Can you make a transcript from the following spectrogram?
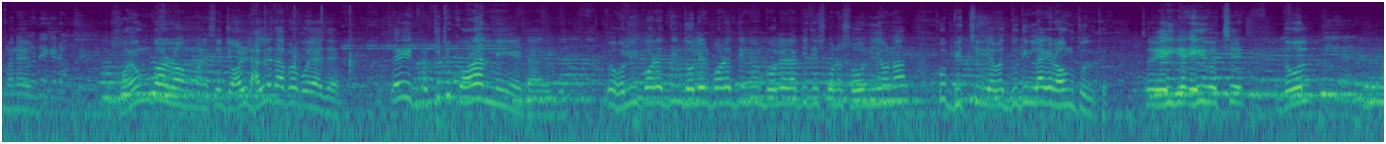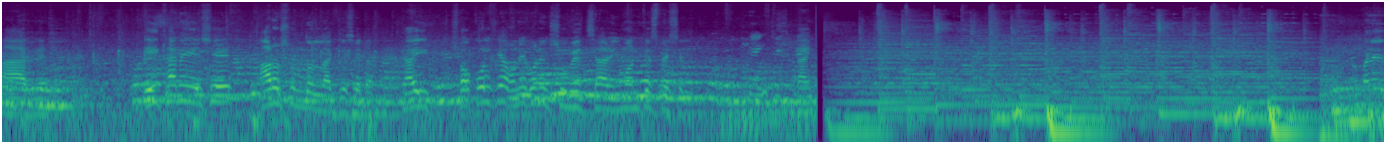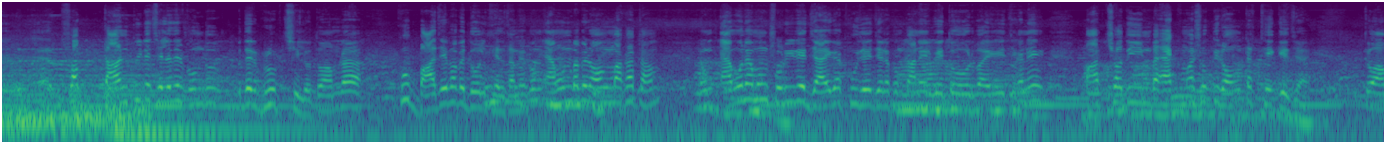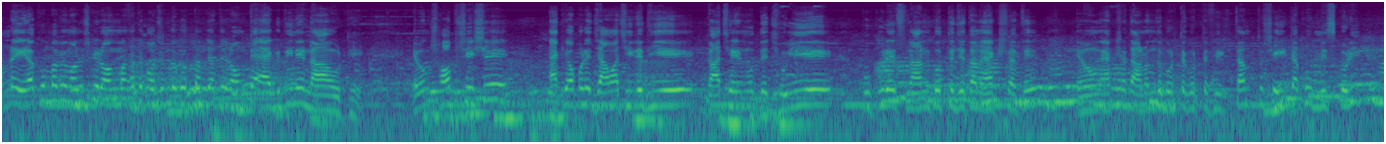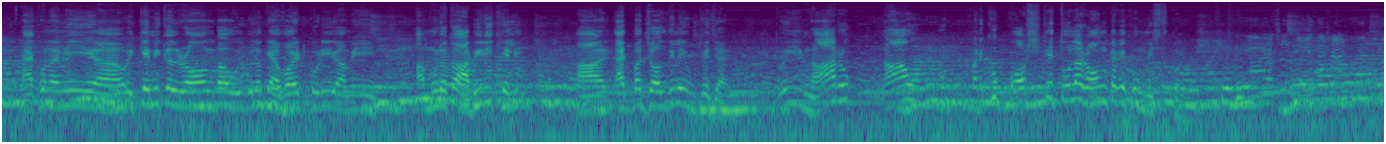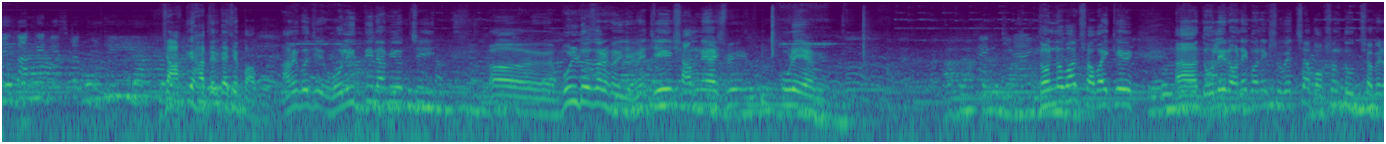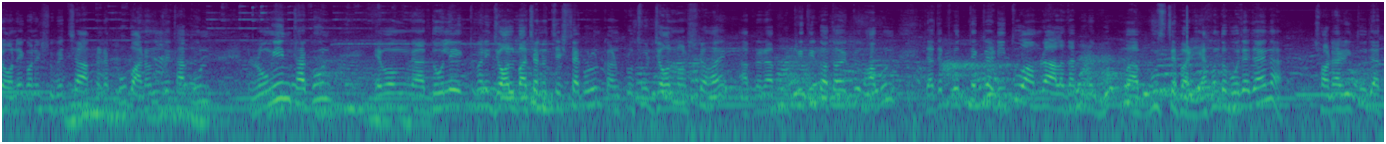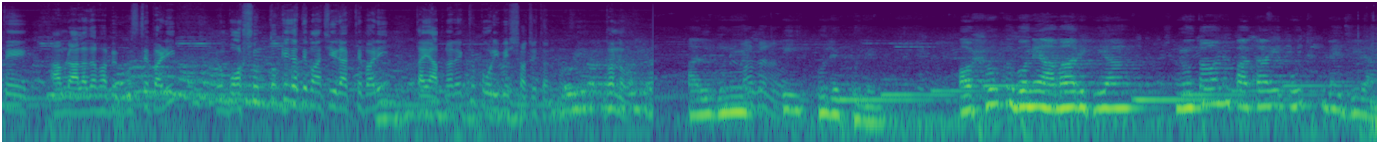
মানে ভয়ঙ্কর রং মানে সে জল ঢাললে তারপর বোঝা যায়। এই কিছু করার নেই এটা আর কি। তো হোলির পরের দিন, দোলের পরের দিন বলে রাখি যে কোনো শো নিও না। খুব বিচ্ছিরি, আমার দুদিন লাগে রং তুলতে। তো এই এই হচ্ছে দোল। আর এইখানে এসে আরও সুন্দর লাগছে সেটা। তাই সকলকে অনেক অনেক শুভেচ্ছা আর ইমনকে স্পেশাল মানে সব ডান পিঠে ছেলেদের বন্ধুদের গ্রুপ ছিল, তো আমরা খুব বাজেভাবে দোল খেলতাম এবং এমনভাবে রং মাখাতাম এবং এমন এমন শরীরের জায়গা খুঁজে যেরকম কানের ভেতর বা যেখানে পাঁচ ছ দিন বা এক মাস অবধি রংটা থেকে যায়। তো আমরা এরকমভাবে মানুষকে রং মাখাতে পছন্দ করতাম যাতে রংটা একদিনে না ওঠে। এবং সব শেষে একে অপরের জামা ছিঁড়ে দিয়ে, গাছের মধ্যে ঝুলিয়ে, পুকুরে স্নান করতে যেতাম একসাথে এবং একসাথে আনন্দ করতে করতে ফিরতাম। তো সেইটা খুব মিস করি। এখন আমি ওই কেমিক্যাল রং বা ওইগুলোকে অ্যাভয়েড করি। আমি মূলত আবিরই খেলি। আর একবার জল দিলেই উঠে যায়। ওই না রো- না মানে খুব কষ্টে তোলা রংটাকে খুব মিস করি। যাকে হাতের কাছে পাবো। আমি বলছি, হোলির দিন আমি হচ্ছি বুলডোজার হয়ে যাবে যে সামনে আসবে, উড়ে যাবে। ধন্যবাদ সবাইকে দোলের অনেক অনেক শুভেচ্ছা বসন্ত উৎসবের অনেক অনেক শুভেচ্ছা। আপনারা খুব আনন্দে থাকুন রঙিন থাকুন এবং দোলে একটুখানি জল বাঁচানোর চেষ্টা করুন কারণ প্রচুর জল নষ্ট হয়। আপনারা প্রকৃতির কথাও একটু ভাবুন যাতে প্রত্যেকটা ঋতু আমরা আলাদা করে বুঝতে পারি। এখন তো বোঝা যায় না ছটা ঋতু যাতে আমরা আলাদাভাবে বুঝতে পারি এবং বসন্তকে যাতে বাঁচিয়ে রাখতে পারি তাই আপনারা একটু পরিবেশ সচেতন ধন্যবাদ। অশোক বনে আমার হিয়া নূতন পাতায় উঠবে জিয়া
